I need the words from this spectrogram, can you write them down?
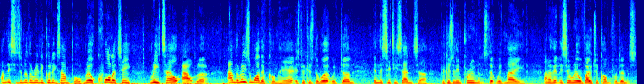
and this is another really good example. Real quality retail outlet, and the reason why they've come here is because the work we've done in the city centre, because of the improvements that we've made, and I think this is a real vote of confidence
